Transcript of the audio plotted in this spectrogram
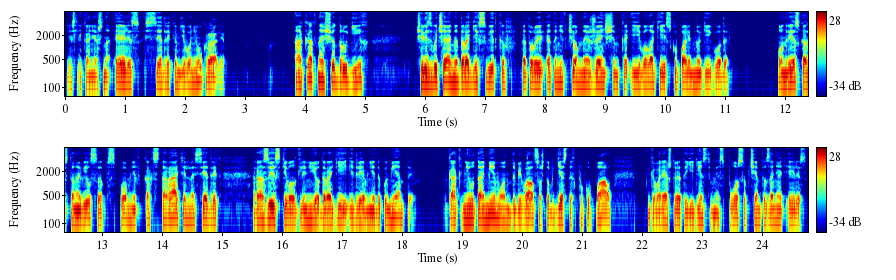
Если, конечно, Элис с Седриком его не украли. А как насчет других, чрезвычайно дорогих свитков, которые эта никчемная женщинка и его лакей скупали многие годы? Он резко остановился, вспомнив, как старательно Седрик разыскивал для нее дорогие и древние документы, как неутомимо он добивался, чтобы Гест их покупал — говоря, что это единственный способ чем-то занять Элис.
